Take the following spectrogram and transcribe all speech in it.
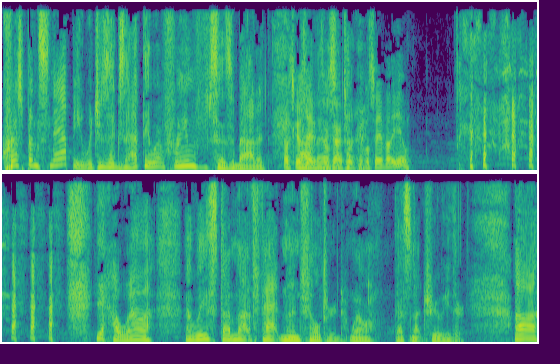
crisp and snappy, which is exactly what Pfriem says about it. I was going to say, Uh, that's exactly what people say about you. Yeah, well, at least I'm not fat and unfiltered. Well, that's not true either. Uh,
